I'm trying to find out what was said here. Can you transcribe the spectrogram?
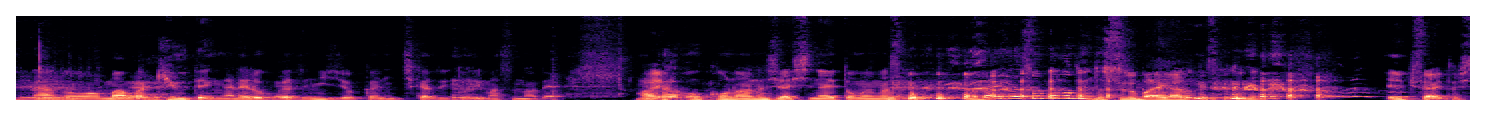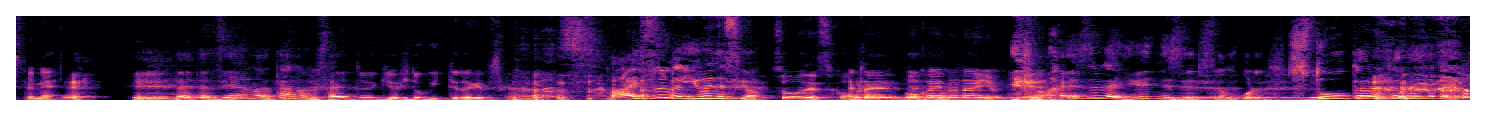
え、あの、まあまあ、ええ9点がね、6月24日に近づいておりますので、まあはい多分この話はしないと思いますけど、まあ大体そんなこと言うとする場合があるんですけどね。エキサイとしてね。ええ、大体前半なんか単なる斎藤由貴をひどく言ってるだけですからね。まあ、愛するがゆえですよ。そうです。ここで誤解のないようにね。愛するがゆえですよって言ったらもうこれ、ストーカーの考え方だよ。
